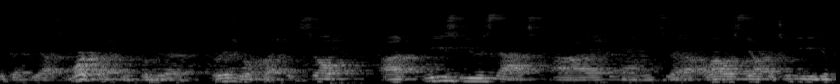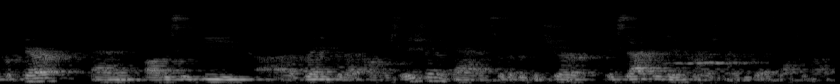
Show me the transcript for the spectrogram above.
potentially ask more questions from their original questions. So uh, please use that uh, and uh, allow us the opportunity to prepare and obviously be uh, ready for that conversation and so that we can share exactly the information that you guys want to know.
